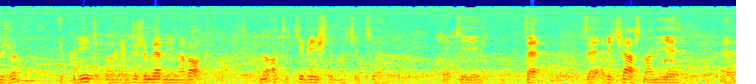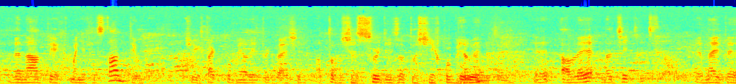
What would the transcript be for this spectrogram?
дуже і українці, були як дуже мирний народ. Ну а такі вийшли, значить, е, які це, це рідчасно не є е, вина тих маніфестантів, що їх так побили і так далі, а то ще судять за те, що їх побили. Е, Але, значить, е, знаєте,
